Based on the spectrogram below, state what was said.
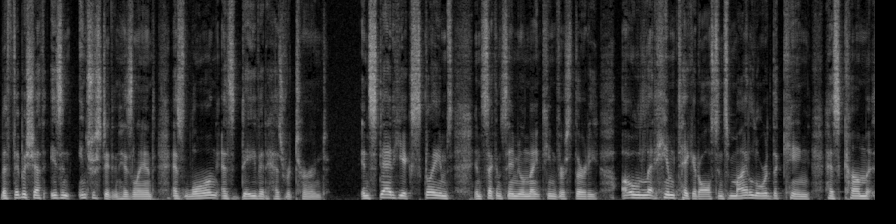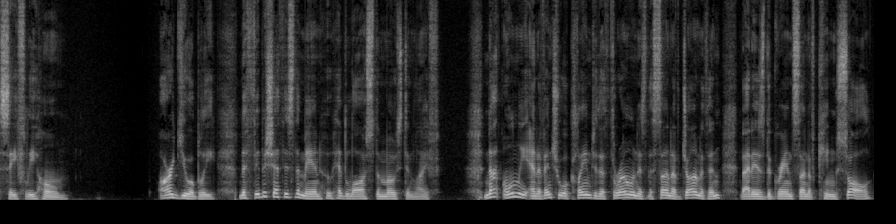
Mephibosheth isn't interested in his land as long as David has returned. Instead, he exclaims in 2 Samuel 19, verse 30, Oh, let him take it all, since my lord the king has come safely home. Arguably, Mephibosheth is the man who had lost the most in life. Not only an eventual claim to the throne as the son of Jonathan, that is, the grandson of King Saul,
